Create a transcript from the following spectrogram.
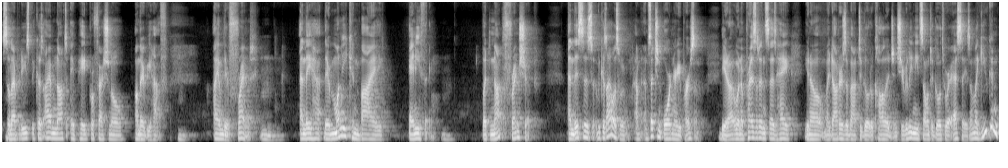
celebrities because I am not a paid professional on their behalf. I am their friend. Mm. And they have their money can buy anything mm. but not friendship. And this is because I was, I'm, I'm such an ordinary person. Mm. You know, when a president says, "Hey, you know, my daughter's about to go to college and she really needs someone to go through her essays," I'm like, "You can,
